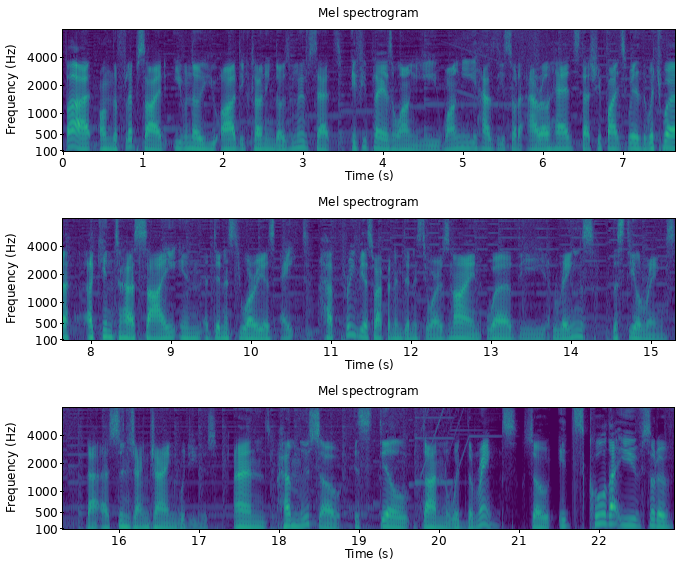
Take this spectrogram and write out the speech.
But on the flip side, even though you are decloning those movesets, if you play as Wang Yi, Wang Yi has these sort of arrowheads that she fights with, which were akin to her Sai in Dynasty Warriors 8. Her previous weapon in Dynasty Warriors 9 were the rings, the steel rings that uh, Sun Shangxiang would use. And her Muso is still done with the rings. So it's cool that you've sort of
